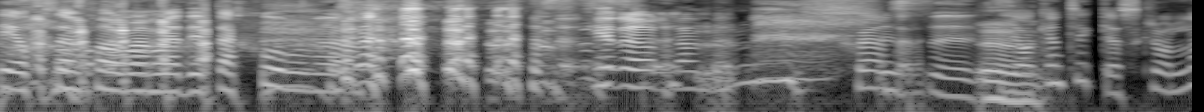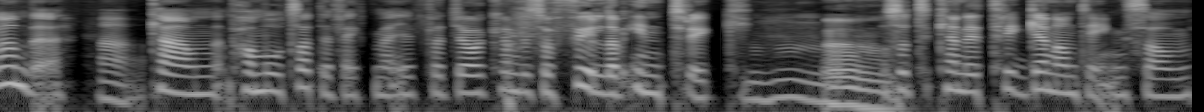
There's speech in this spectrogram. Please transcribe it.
Det är också en form av meditation. Scrollande. Skönt. Precis. Jag kan tycka scrollande kan ha motsatt effekt på mig för att jag kan bli så fylld av intryck Mhm. Mm. och så kan det trigga någonting som...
